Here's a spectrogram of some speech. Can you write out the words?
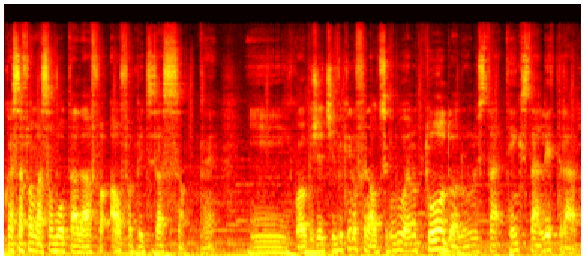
com essa formação voltada à alfabetização. Né? E qual é o objetivo? Que no final do segundo ano todo aluno está, tem que estar letrado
